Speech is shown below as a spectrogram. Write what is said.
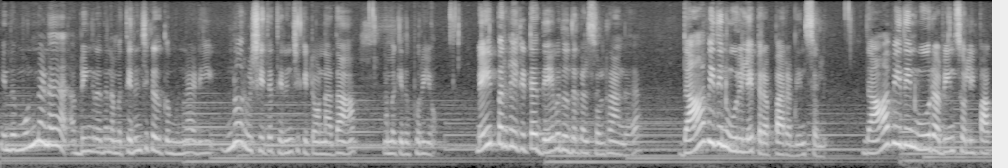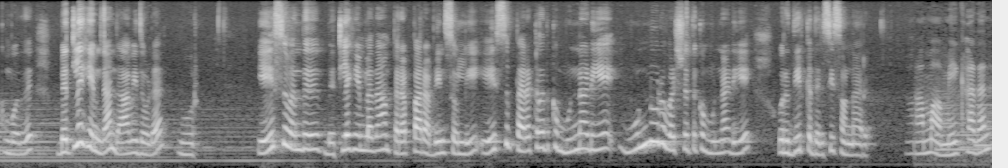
இந்த முன்னணை அப்படிங்கிறத நம்ம தெரிஞ்சுக்கிறதுக்கு முன்னாடி இன்னொரு விஷயத்தை தெரிஞ்சுக்கிட்டோன்னா தான் நமக்கு இது புரியும். மேய்ப்பர்கள் கிட்ட தேவதூதர்கள் சொல்கிறாங்க தாவீதின் ஊரிலே பிறப்பார் அப்படின்னு சொல்லி. தாவீதின் ஊர் அப்படின்னு சொல்லி பார்க்கும்போது பெத்லஹேம் தான் தாவீதோட ஊர். இயேசு வந்து பெத்லஹேமில் தான் பிறப்பார் அப்படின்னு சொல்லி இயேசு பிறக்கிறதுக்கு முன்னாடியே முந்நூறு வருஷத்துக்கு முன்னாடியே ஒரு தீர்க்கதரிசி சொன்னார். ஆமாம் மீகா தானே?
